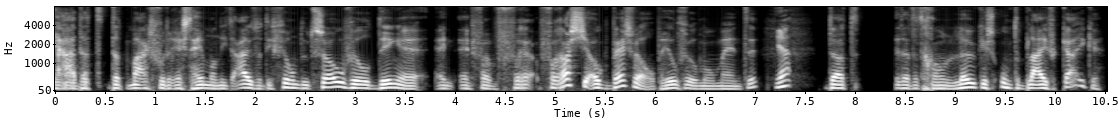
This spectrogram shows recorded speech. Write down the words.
ja, dat, dat maakt voor de rest helemaal niet uit. Want die film doet zoveel dingen en, en ver- ver- verrast je ook best wel op heel veel momenten. Ja. Dat, dat het gewoon leuk is om te blijven kijken.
